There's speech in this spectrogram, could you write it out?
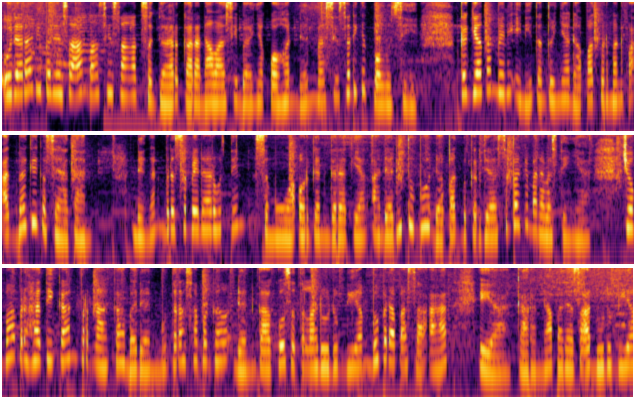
Udara di pedesaan masih sangat segar karena masih banyak pohon dan masih sedikit polusi. Kegiatan Benny ini tentunya dapat bermanfaat bagi kesehatan. Dengan bersepeda rutin, semua organ gerak yang ada di tubuh dapat bekerja sebagaimana mestinya. Coba perhatikan, pernahkah badanmu terasa pegal dan kaku setelah duduk diam beberapa saat? Iya, karena pada saat duduk diam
